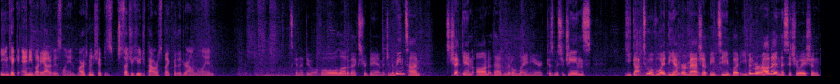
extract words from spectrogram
he can kick anybody out of his lane. Marksmanship is such a huge power spike for the Drow in the lane. It's going to do a whole lot of extra damage. In the meantime, let's check in on that middle lane here, because Mr. Jeans, he got to avoid the Ember matchup, BT, but even Marana in this situation,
